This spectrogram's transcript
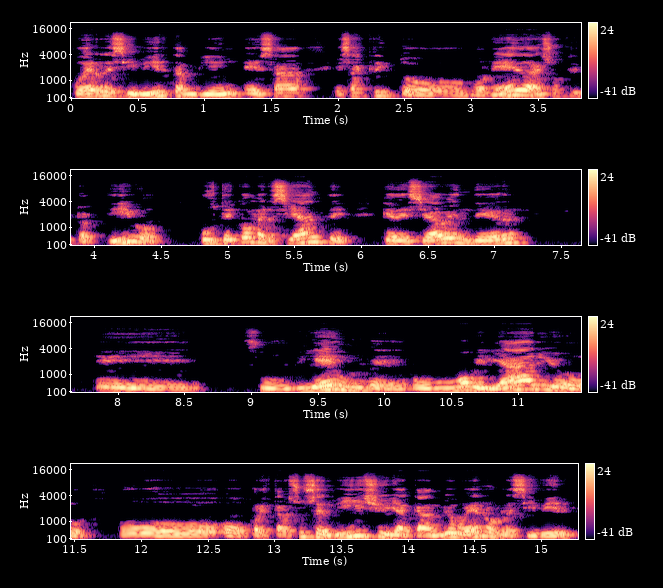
puede recibir también esa, esas criptomonedas, esos criptoactivos. Usted comerciante que desea vender eh, su bien, eh, un mobiliario o, prestar su servicio y a cambio, bueno, recibir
